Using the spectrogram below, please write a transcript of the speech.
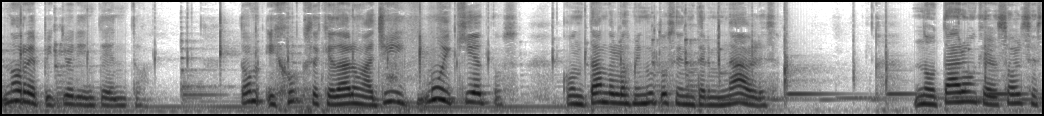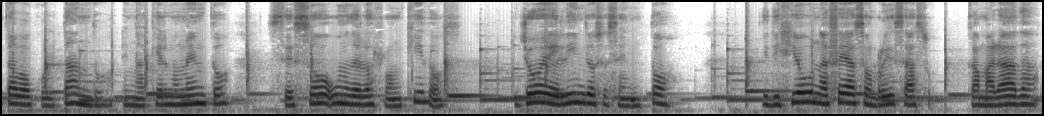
No repitió el intento. Tom y Hook se quedaron allí, muy quietos, contando los minutos interminables. Notaron que el sol se estaba ocultando. En aquel momento cesó uno de los ronquidos. Joe el indio se sentó. Dirigió una fea sonrisa a su camarada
